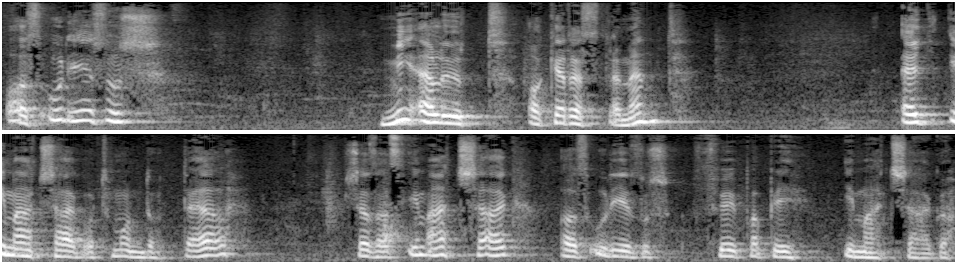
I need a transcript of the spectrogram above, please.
Az Úr Jézus mielőtt a keresztre ment, egy imádságot mondott el, és ez az imádság az Úr Jézus főpapi imádsága.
